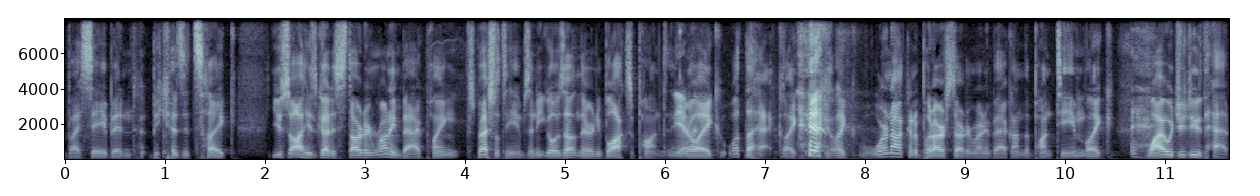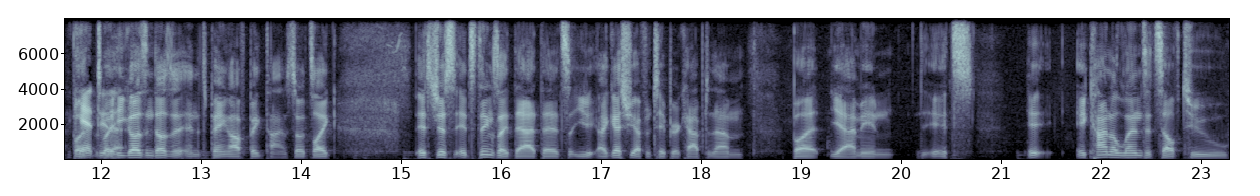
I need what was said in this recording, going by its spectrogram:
by Saban because it's like you saw he's got his starting running back playing special teams and he goes out in there and he blocks a punt and you're like what the heck? Like like, like, we're not going to put our starting running back on the punt team. Like why would you do that? But, do but he goes and does it and it's paying off big time. So it's like it's just it's things like that that it's you, I guess you have to tip your cap to them, but yeah, I mean it's it it kind of lends itself to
